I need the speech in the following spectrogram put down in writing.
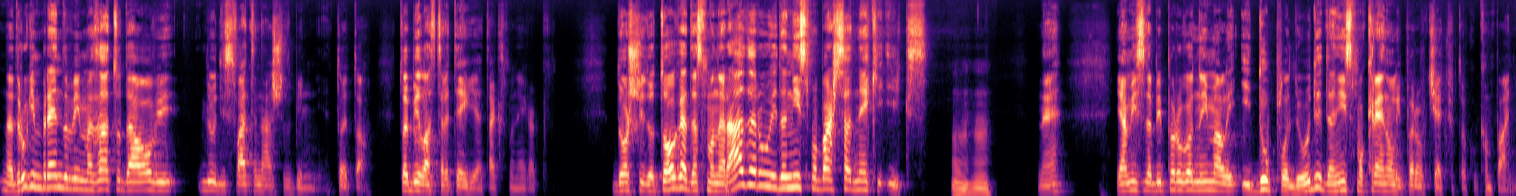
na drugim brendovima zato da ovi ljudi shvate naše ozbiljnije. To je to. To je bila strategija, tak smo nekako došli do toga da smo na radaru i da nismo baš sad neki X. mm Ne? Ja mislim da bi prvo godinu imali i duplo ljudi da nismo krenuli prvog četvrtog u kampanju.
